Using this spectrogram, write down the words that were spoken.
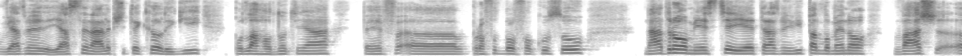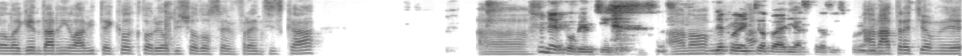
viac menej jasne najlepší tackle ligy podľa hodnotenia PF uh, Pro Football Focusu. Na druhom mieste je, teraz mi vypadlo meno, váš eh, legendárny Lavi tackle, ktorý odišiel do San Francisca. A... Nepoviem ti. Áno. Nepoviem ti, lebo ani ja teraz nespomeniem. A na treťom je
